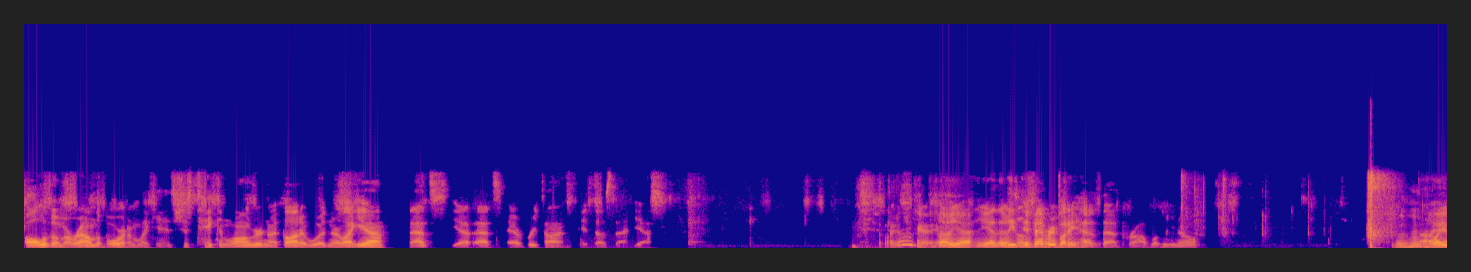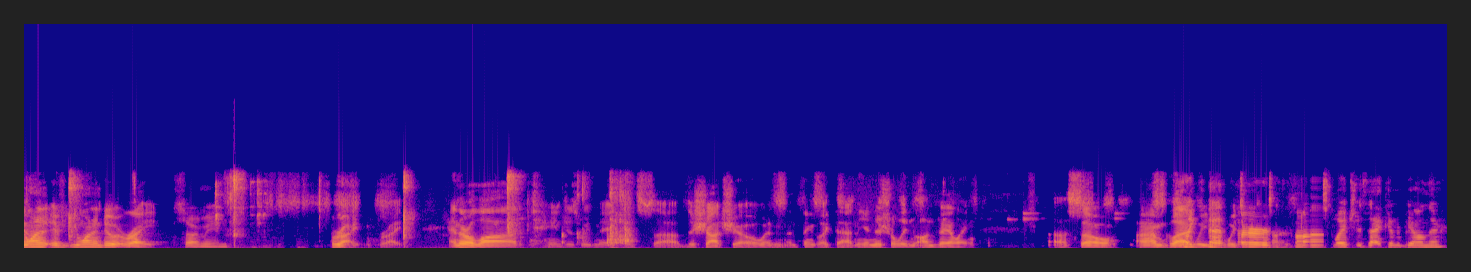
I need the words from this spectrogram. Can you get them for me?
all of them around the board, I'm like, yeah, it's just taking longer than I thought it would, and they're like, yeah, that's yeah, that's every time it does that. Yes. I'm like okay. Oh yeah, yeah. At least no if everybody surprise. has that problem, you know. Mhm. Oh, well, you want if you want to do it right. So I mean, Right, right. And there are a lot of changes we've made since uh, the shot show and, and things like that, and the initial unveiling. Uh, so I'm glad like we that we took the third time. fun switch, is that going to be on there?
